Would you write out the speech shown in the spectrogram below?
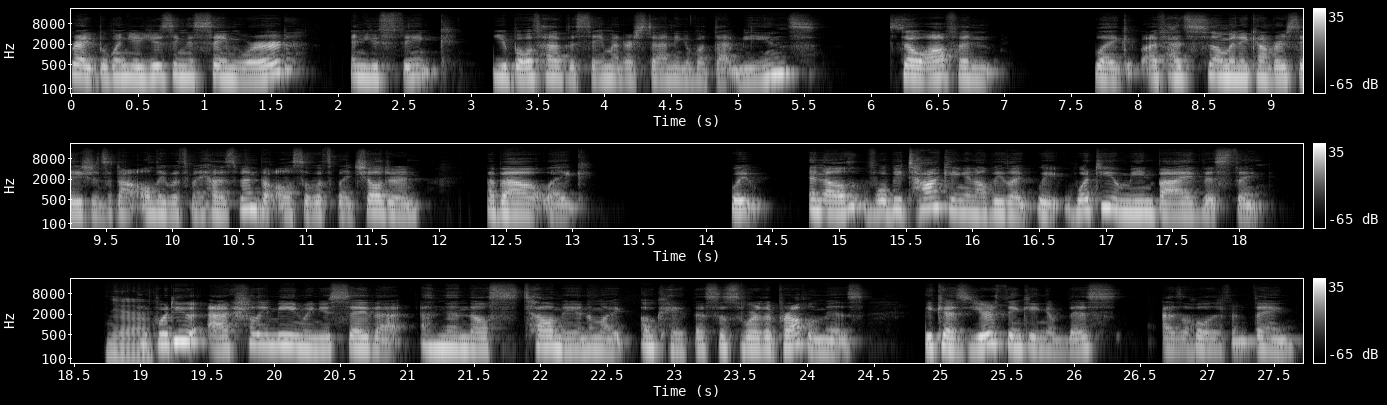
Right. But when you're using the same word and you think you both have the same understanding of what that means, so often, like, I've had so many conversations, not only with my husband, but also with my children about, like, wait, and I'll, we'll be talking and I'll be like, wait, what do you mean by this thing? Yeah. Like, what do you actually mean when you say that? And then they'll tell me, and I'm like, okay, this is where the problem is because you're thinking of this as a whole different thing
